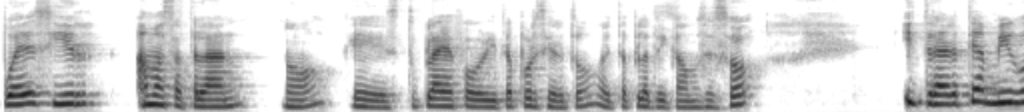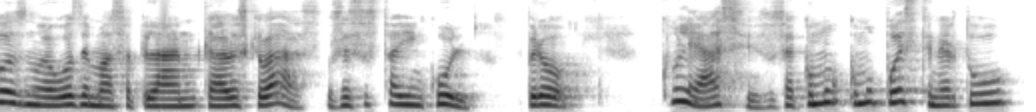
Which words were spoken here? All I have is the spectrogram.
puedes ir a Mazatlán, ¿no? Que es tu playa favorita, por cierto, ahorita platicamos eso, y traerte amigos nuevos de Mazatlán cada vez que vas. O sea, eso está bien cool. Pero, ¿cómo le haces? O sea, ¿cómo, cómo puedes tener tú...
